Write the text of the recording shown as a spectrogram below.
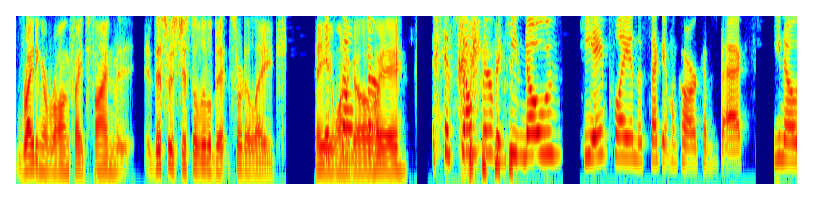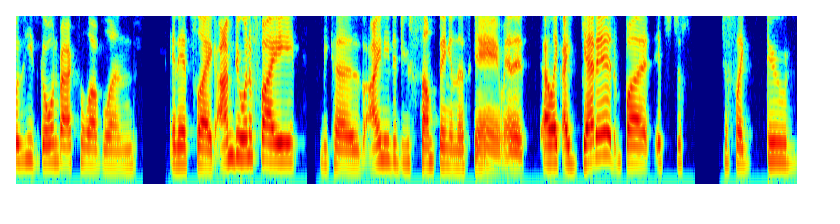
righting a wrong fight's fine. This was just a little bit sort of like, hey, you It's want to go? Hey. It's self-serving. he knows he ain't playing the second Makar comes back. He knows he's going back to Loveland, and it's like I'm doing a fight because I need to do something in this game, and it. I like I get it, but it's just just like, dude,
